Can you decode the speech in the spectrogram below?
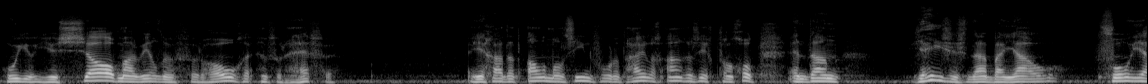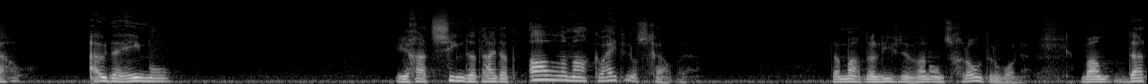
Hoe je jezelf maar wilde verhogen en verheffen. En je gaat dat allemaal zien voor het heilig aangezicht van God. En dan Jezus daar bij jou, voor jou, uit de hemel. Je gaat zien dat hij dat allemaal kwijt wil schelden dan mag de liefde van ons groter worden. Want dat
